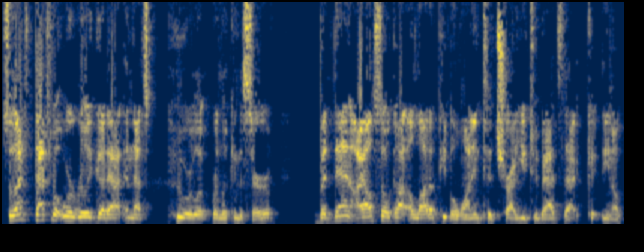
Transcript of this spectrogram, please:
So that's that's what we're really good at, and that's who we're lo- we're looking to serve. But then I also got a lot of people wanting to try YouTube ads that could, you know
